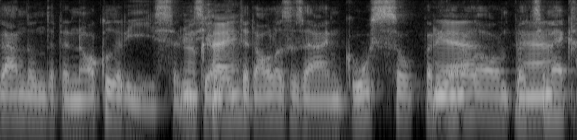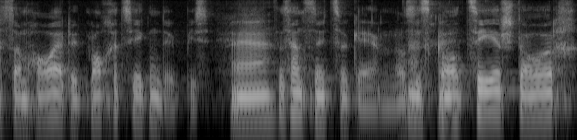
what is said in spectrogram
bisschen unter den Nagel reissen. Weil sie Okay. ja wollen alles aus einem Guss operieren Ja, lassen und plötzlich ja. merken sie am HR, dort machen sie irgendetwas. Ja. Das haben sie nicht so gern. Also es Okay. geht sehr stark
